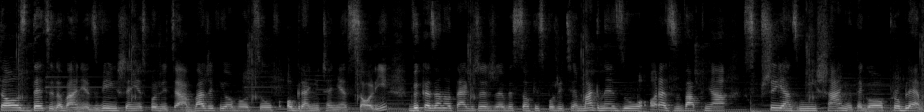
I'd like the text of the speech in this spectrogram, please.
to zdecydowanie zwiększenie spożycia warzyw i owoców, ograniczenie soli. Wykazano także, że wysokie spożycie magnezu oraz wapnia sprzyja zmniejszaniu tego problemu.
